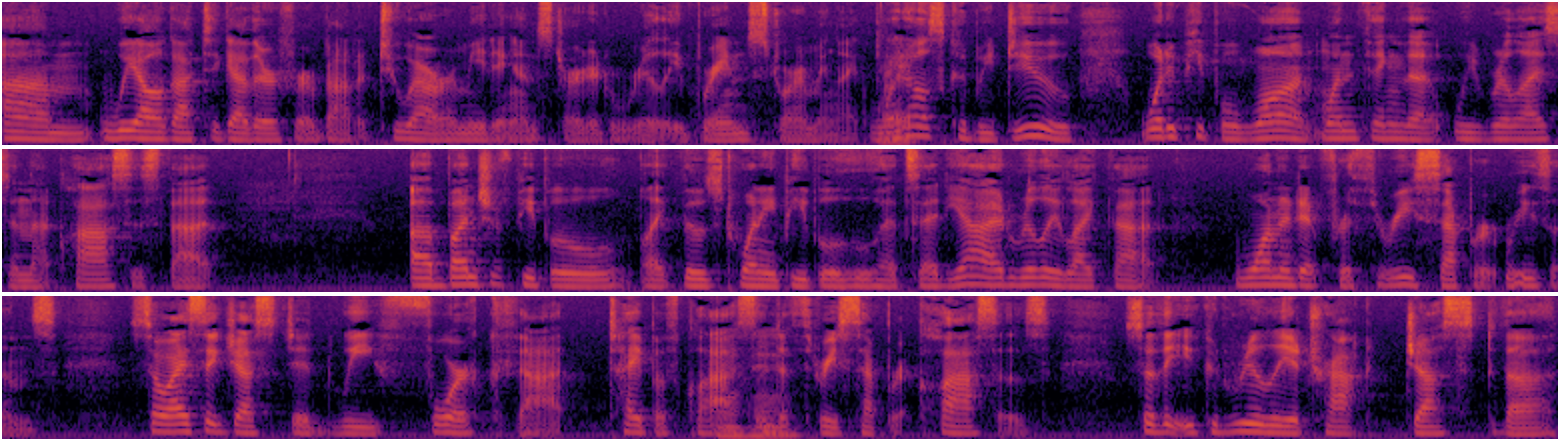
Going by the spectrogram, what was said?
um, we all got together for about a two hour meeting and started really brainstorming like, what Right. else could we do? What do people want? One thing that we realized in that class is that a bunch of people, like those 20 people who had said, Yeah, I'd really like that, wanted it for three separate reasons. So I suggested we fork that type of class into three separate classes so that you could really attract just the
